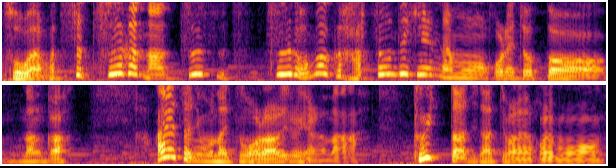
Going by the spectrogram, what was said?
そうや、私は2がな、2、2がうまく発音できへんな、もう、これちょっと、なんか、あやちゃんにもないつも笑われるんやがな。Twitter になっちまうよ、これも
